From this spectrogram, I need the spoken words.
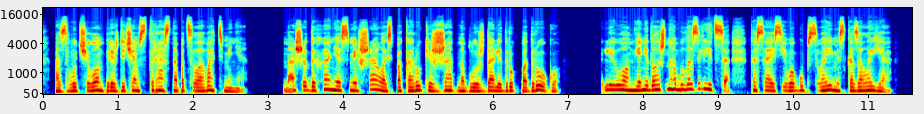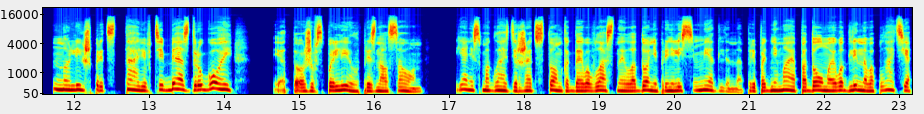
— озвучил он, прежде чем страстно поцеловать меня. Наше дыхание смешалось, пока руки жадно блуждали друг по другу. «Леон, я не должна была злиться», — касаясь его губ своими, сказала я. «Но лишь представив тебя с другой...» «Я тоже вспылил», — признался он. Я не смогла сдержать стон, когда его властные ладони принялись медленно, приподнимая подол моего длинного платья,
